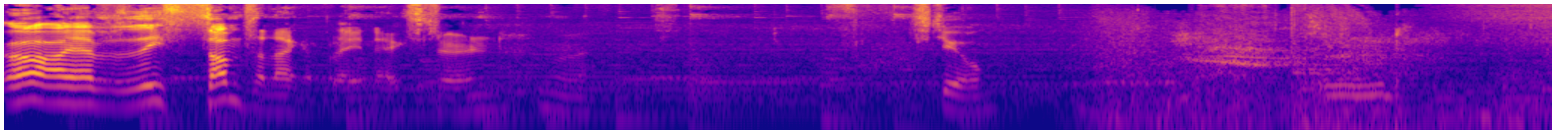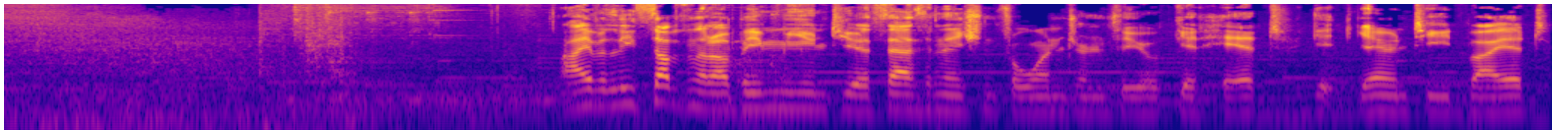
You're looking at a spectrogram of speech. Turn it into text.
Oh, I have at least something I can play next turn. Hmm. Still. Dude. I have at least something that I'll be immune to your assassination for one turn, so you'll get hit, get guaranteed by it.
